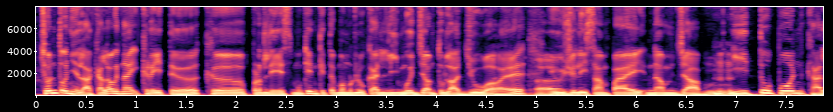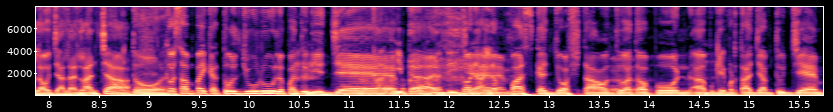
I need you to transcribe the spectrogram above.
contohnya lah kalau naik kereta ke Perlis mungkin kita memerlukan 5 jam tu laju lah eh. Ah. Usually sampai 6 jam. Itu pun kalau jalan lancar. Betul. Kau sampai kat Tol Juru lepas tu dia jam kan. Kau nak jam. lepaskan Georgetown tu ataupun uh, Bukit Bertajam tu jam.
